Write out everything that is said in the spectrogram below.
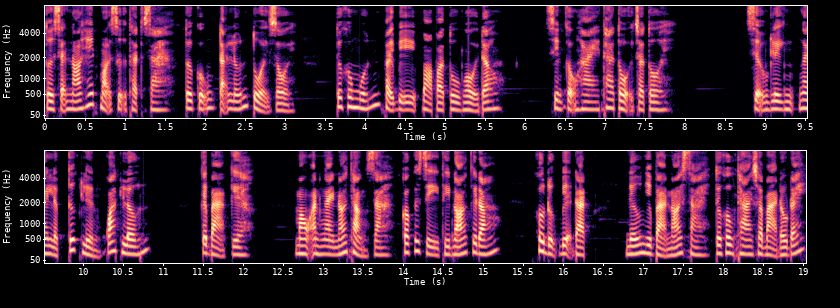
tôi sẽ nói hết mọi sự thật ra, tôi cũng đã lớn tuổi rồi. Tôi không muốn phải bị bỏ vào tù ngồi đâu. Xin cậu hai tha tội cho tôi. Diệu Linh ngay lập tức liền quát lớn. Cái bà kia, mau ăn ngay nói thẳng ra, có cái gì thì nói cái đó. Không được bịa đặt, nếu như bà nói sai tôi không tha cho bà đâu đấy.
